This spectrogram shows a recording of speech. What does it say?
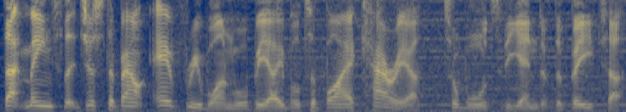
That means that just about everyone will be able to buy a carrier towards the end of the beta.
